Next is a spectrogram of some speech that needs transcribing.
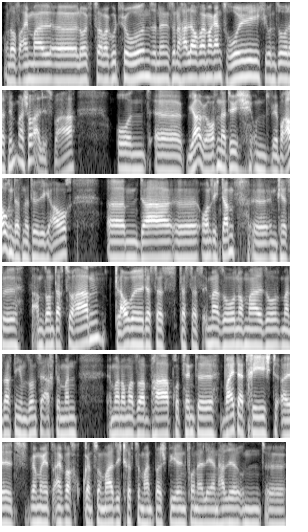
Und auf einmal äh, läuft es aber gut für uns und dann ist so eine Halle auf einmal ganz ruhig und so. Das nimmt man schon alles wahr. Und äh, ja, wir hoffen natürlich und wir brauchen das natürlich auch, ähm, da äh, ordentlich Dampf äh, im Kessel am Sonntag zu haben. Ich glaube, dass das, dass das immer so nochmal so, man sagt nicht umsonst, der achte Mann immer noch mal so ein paar Prozente weiter trägt, als wenn man jetzt einfach ganz normal sich trifft zum Handballspielen von der leeren Halle und äh,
